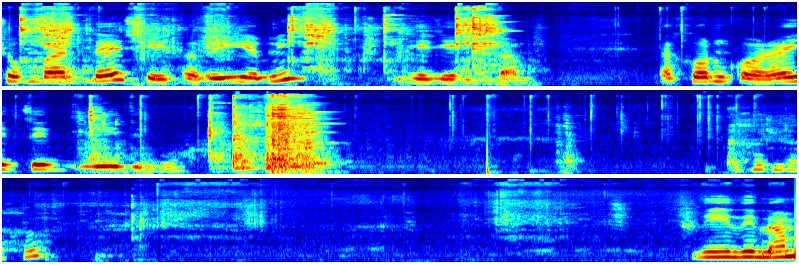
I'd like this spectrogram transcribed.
সোমবার দেয়, সেইভাবেই আমি ভেজে নিলাম। এখন কড়াইতে দিয়ে দেব। এখন দেখো, দিয়ে দিলাম।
